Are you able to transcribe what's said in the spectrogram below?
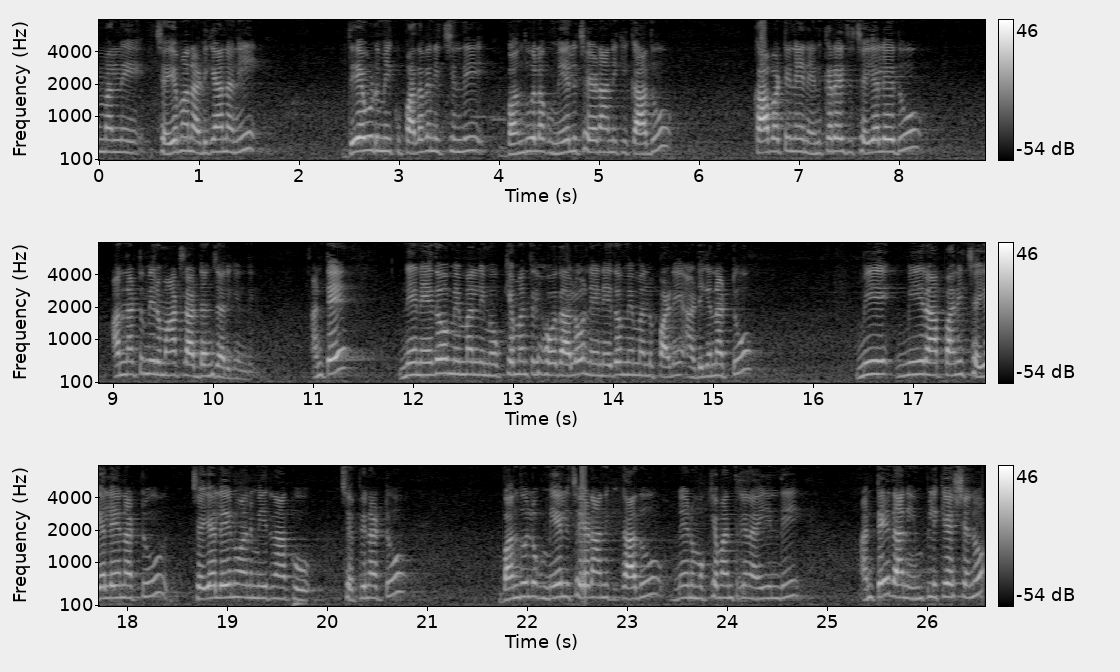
మిమ్మల్ని చేయమని అడిగానని దేవుడు మీకు పదవినిచ్చింది బంధువులకు మేలు చేయడానికి కాదు కాబట్టి నేను ఎంకరేజ్ చేయలేదు అన్నట్టు మీరు మాట్లాడడం జరిగింది. అంటే నేనేదో మిమ్మల్ని ముఖ్యమంత్రి హోదాలో నేనేదో మిమ్మల్ని పని అడిగినట్టు మీ మీరు ఆ పని చేయలేనట్టు చేయలేను అని మీరు నాకు చెప్పినట్టు బంధువులకు మేలు చేయడానికి కాదు నేను ముఖ్యమంత్రిని అయ్యింది అంటే దాని ఇంప్లికేషను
